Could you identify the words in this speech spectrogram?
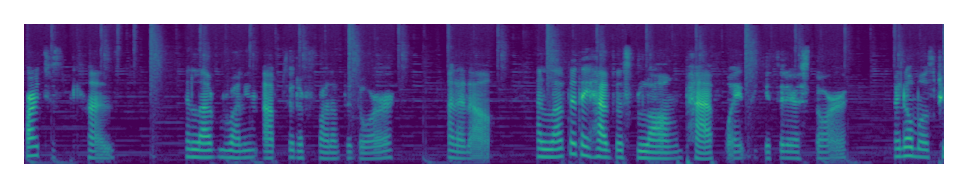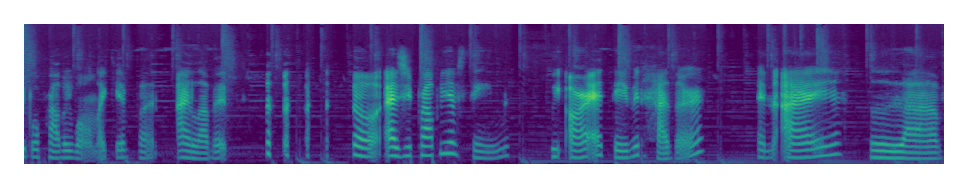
part just because I love running up to the front of the door. I don't know. I love that they have this long pathway to get to their store. I know most people probably won't like it, but I love it. so, as you probably have seen, we are at David Heather, and I love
